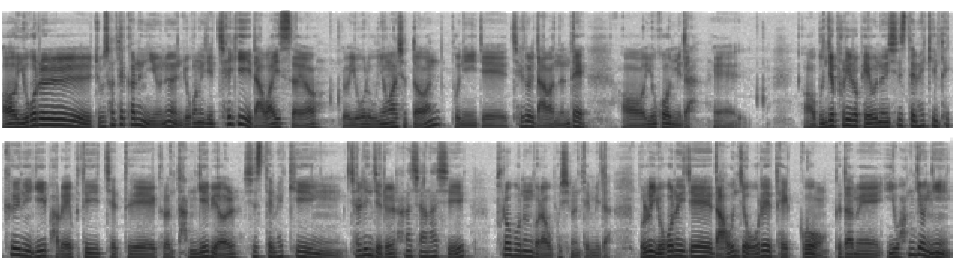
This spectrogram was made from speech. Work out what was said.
어, 요거를 좀 선택하는 이유는 요거는 이제 책이 나와 있어요. 그 요거를 운영하셨던 분이 이제 책을 나왔는데 어, 요거입니다. 예. 어, 문제풀이로 배우는 시스템 해킹 테크닉이 바로 FDZ의 그런 단계별 시스템 해킹 챌린지를 하나씩 하나씩 풀어보는 거라고 보시면 됩니다. 물론 요거는 이제 나온 지 오래됐고 그 다음에 이 환경이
